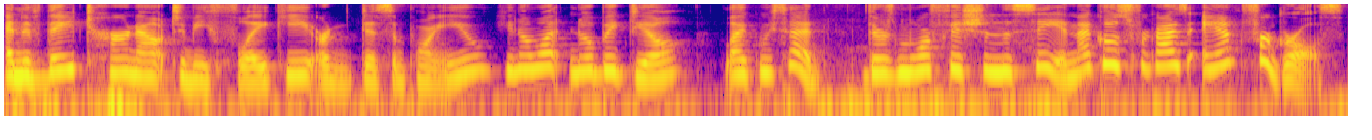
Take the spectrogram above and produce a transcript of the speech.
And if they turn out to be flaky or disappoint you, you know what? No big deal. Like we said, there's more fish in the sea, and that goes for guys and for girls.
